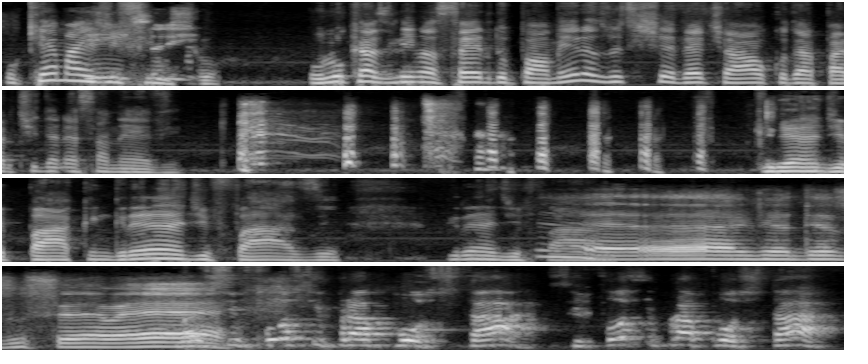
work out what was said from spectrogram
O que é mais difícil? O Lucas Lima sair do Palmeiras ou esse chevette a álcool da partida nessa neve? grande Paco, em grande fase. Grande fase. Ai, meu Deus do céu. É. Mas se fosse para apostar, se fosse para apostar,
